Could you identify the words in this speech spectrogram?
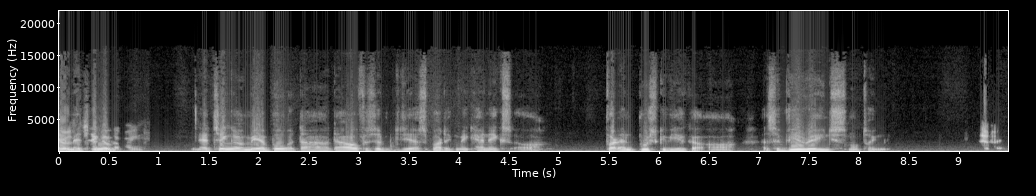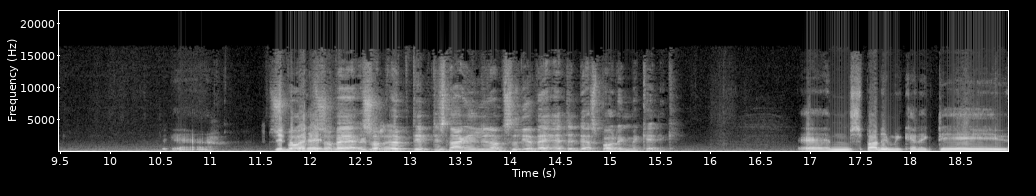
Jamen, jeg tænker-. Jeg tænker mere på, at der, der er jo for eksempel de der spotting mechanics, og hvordan buske virker, og altså V-range sådan nogle ting. Ja, Men Spot, hvad så, kender hvad, så øh, det, det snakkede I lidt om tidligere. Hvad er den der spotting mechanic? Um, spotting mechanic, det er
